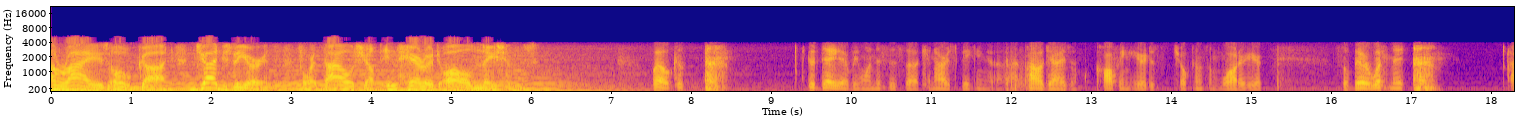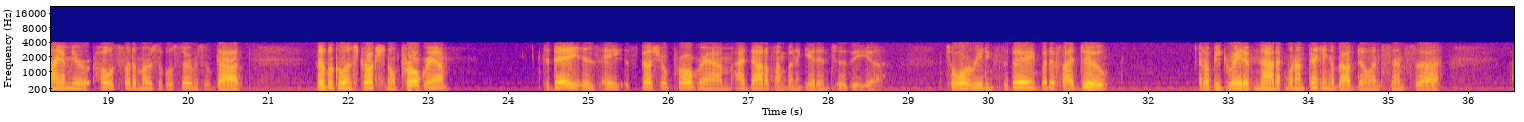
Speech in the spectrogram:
Arise, O God, judge the earth, for thou shalt inherit all nations. Well, good, day, everyone. This is uh, Kennard speaking. Uh, I apologize. I'm coughing here, just choked on some water here. So bear with me. I am your host for the Merciful Servants of God Biblical Instructional Program. Today is a special program. I doubt if I'm going to get into the uh, Torah readings today, but if I do, it'll be great. If not, what I'm thinking about doing, since uh,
